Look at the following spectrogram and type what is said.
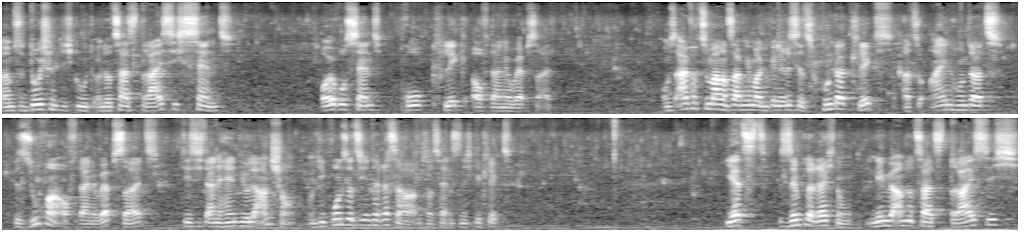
ähm, so durchschnittlich gut und du zahlst 30 Cent, Euro Cent pro Klick auf deine Website. Um es einfach zu machen, sagen wir mal, du generierst jetzt 100 Klicks, also 100 Besucher auf deine Website, die sich deine Handyhülle anschauen und die grundsätzlich Interesse haben, sonst hätten sie nicht geklickt. Jetzt simple Rechnung. Nehmen wir an, du zahlst 30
